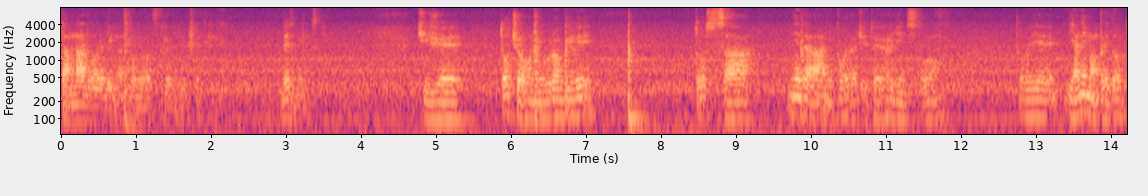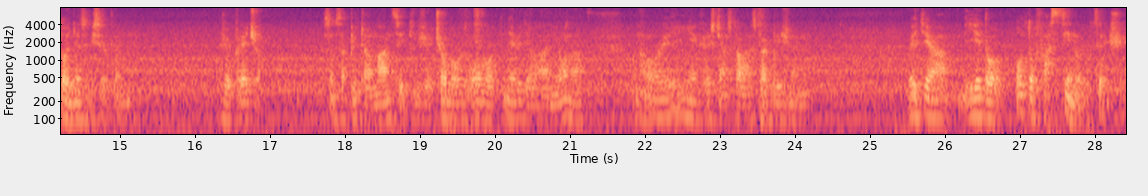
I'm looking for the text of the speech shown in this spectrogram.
tam na dvore by nás boli odstrelili všetkých. Bez milosti. Čiže to, čo oni urobili, to sa nedá ani povedať, že to je hrdinstvo. To je, ja nemám preto to dnes vysvetlenie, že prečo. Som sa pýtal Manciky, že čo bol dôvod, nevedela ani ona ona hovorí, nie je kresťanská láska k blížnemu. Viete, a je to o to fascinujúcejšie,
